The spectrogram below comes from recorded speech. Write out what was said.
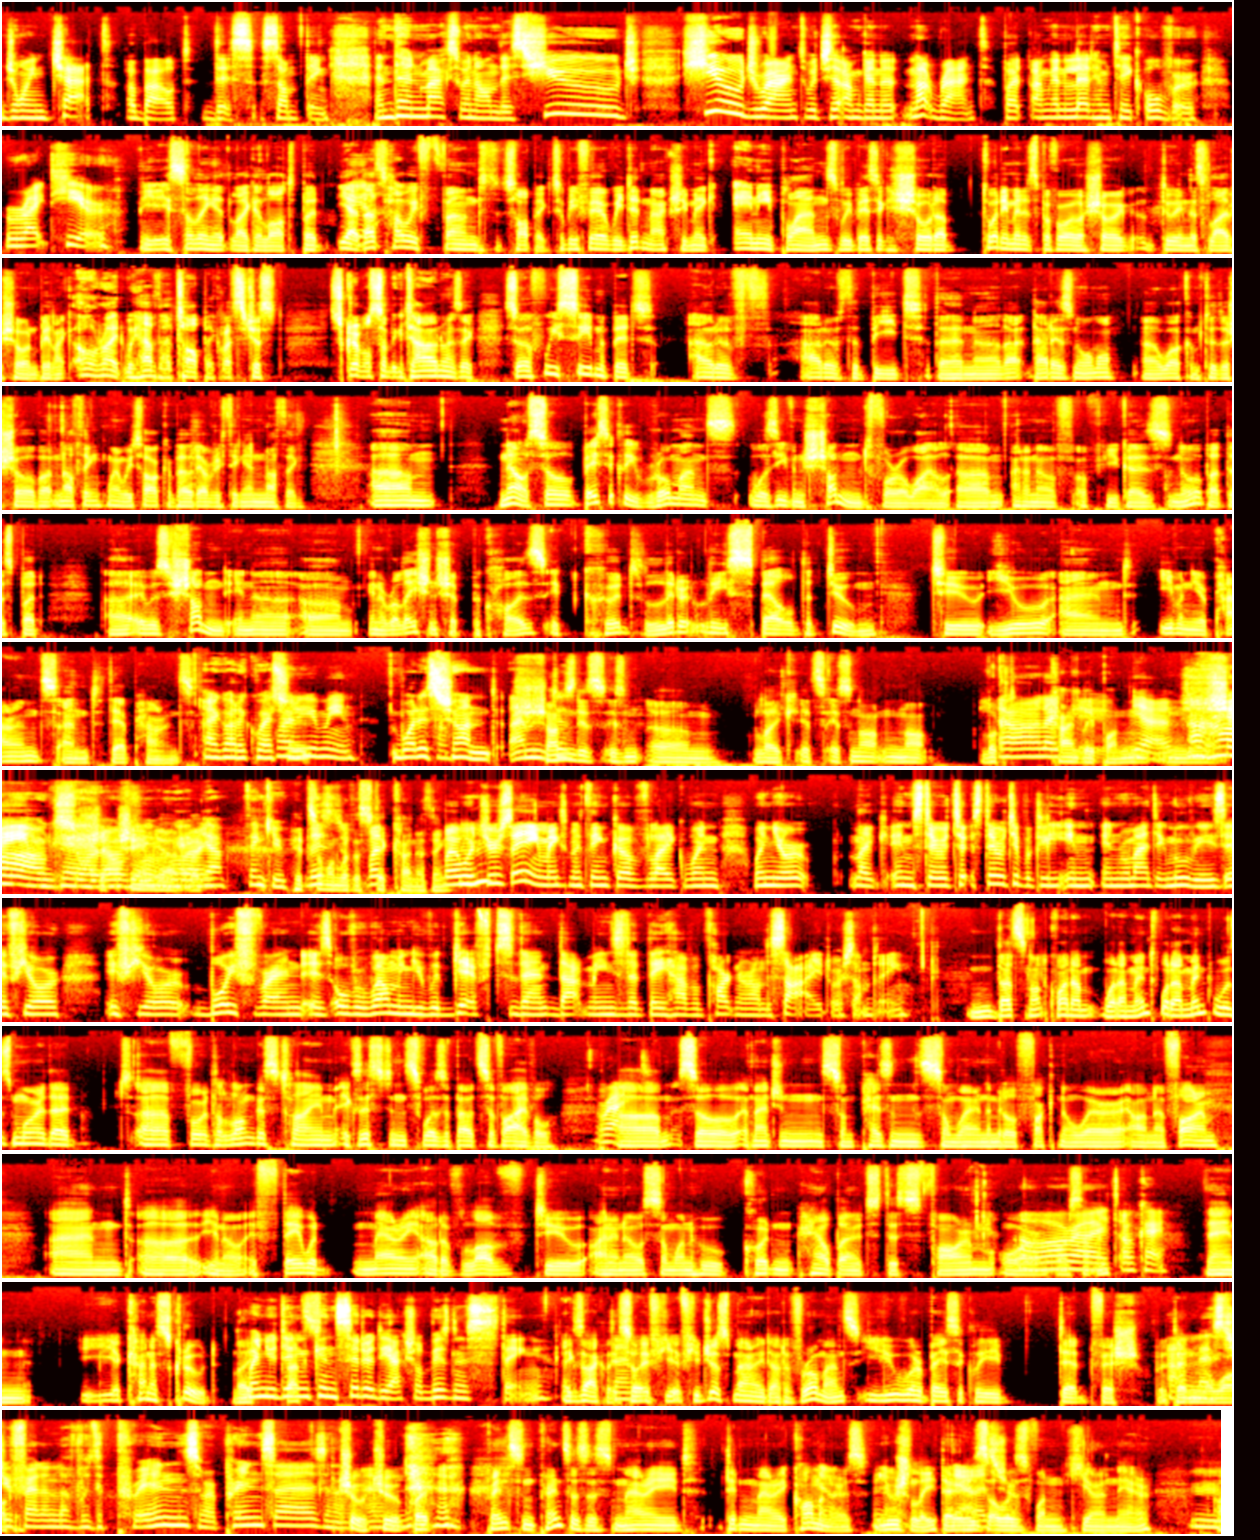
joined chat about this something, and then Max went on this huge, huge rant, which I'm gonna not rant, but I'm gonna let him take over right here. He's selling it like a lot, but yeah, Yeah. that's how we found the topic. To be fair, we didn't actually make any plans. We basically showed up 20 minutes before we were showing, doing this live show and being like, "Oh right, we have that topic. Let's just scribble something down." And I was like, "So if we seem a bit out of out of the beat, then uh, that that is normal. Uh, welcome to the show about nothing, where we talk about everything and nothing." Um, no, so basically, romance was even shunned for a while. Um, I don't know if, if you guys know about this, but uh, it was shunned in a um, in a relationship because it could literally spell the doom to you and even your parents and their parents. I got a question. What do you mean? What is shunned? I'm shunned just is isn't um like it's it's not not looked Uh, like, kindly upon. yeah, mm, Aha. Aha, Shame, sort of, Shame, yeah, Okay, like- yeah, thank you. hit This- someone with a but- stick kind of thing. But what you're saying makes me think of like when when you're like in stereoty- stereotypically in, in romantic movies, if your if your boyfriend is overwhelming you with gifts, then that means that they have a partner on the side or something. That's not quite um, what I meant. What I meant was more that uh, for the longest time, existence was about survival. Right. Um, so imagine some peasants somewhere in the middle of fuck nowhere on a farm, and uh, you know if they would marry out of love to I don't know someone who couldn't help out this farm or, All or something, right. Okay. then you're kind of screwed. Like, when you didn't consider the actual business thing. exactly. So if you if you just married out of romance, you were basically dead fish, but dead in the Unless you fell in love with a prince or a princess. And, True, true. But prince and princesses married didn't marry commoners. no. Usually, there is Yeah, true. always one here and there.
